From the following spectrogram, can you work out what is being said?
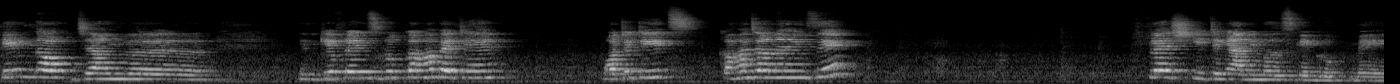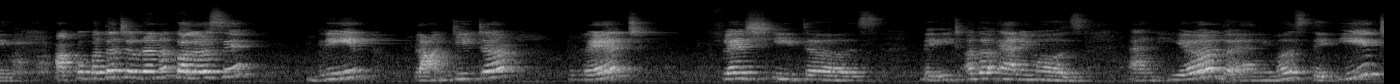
king of jungle इनके फ्रेंड्स ग्रुप कहाँ बैठे हैं? वॉट इट ईट्स कहाँ जाना है इसे फ्लैश ईटिंग एनिमल्स के ग्रुप में। आपको पता चल रहा है ना कलर से? Green plant eater red flesh eaters they eat other animals and here the animals they eat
